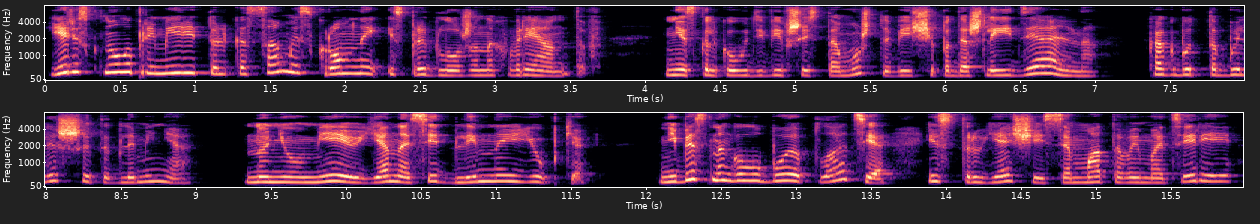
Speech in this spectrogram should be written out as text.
я рискнула примерить только самый скромный из предложенных вариантов, несколько удивившись тому, что вещи подошли идеально, как будто были сшиты для меня. Но не умею я носить длинные юбки. Небесно-голубое платье из струящейся матовой материи,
